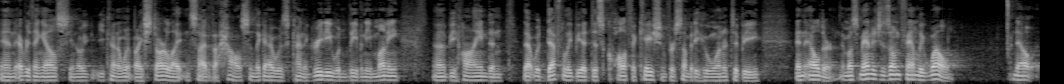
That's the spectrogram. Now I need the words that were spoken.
And everything else, you know, you, you kind of went by starlight inside of a house, and the guy was kind of greedy, wouldn't leave any money uh, behind, and that would definitely be a disqualification for somebody who wanted to be an elder. He must manage his own family well. Now,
